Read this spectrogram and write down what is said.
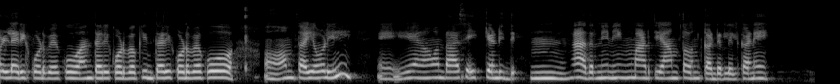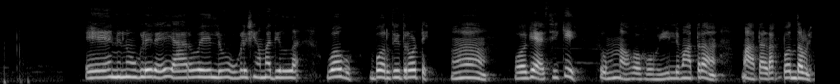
ಒಳ್ಳೆರಿಗೆ ಕೊಡಬೇಕು ಅಂತರಿ ಕೊಡಬೇಕು ಇಂಥರಿಗೆ ಕೊಡಬೇಕು ಅಂತ ಹೇಳಿ ಏನೋ ಒಂದು ಆಸೆ ಇಟ್ಕೊಂಡಿದ್ದೆ ಹ್ಞೂ ಆದ್ರೆ ನೀನು ಹಿಂಗೆ ಮಾಡ್ತೀಯ ಅಂತ ಅಂದ್ಕೊಂಡಿರ್ಲಿಲ್ಲ ಕಣೆ. ಏ ನೀನು ಯಾರು ಯಾರೂ ಇಲ್ಲಿ ಉಗುಳಿ ಶಮದಿಲ್ಲ. ಹೋಗು ಬರ್ದಿದ್ರೊಟ್ಟೆ ಹ್ಞೂ ಹೋಗಿ ಸಿಕ್ಕಿ ಸುಮ್ಮನೆ ಹೋಗು ಇಲ್ಲಿ ಮಾತ್ರ ಮಾತಾಡಕ್ಕೆ ಬಂದವಳಿ.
